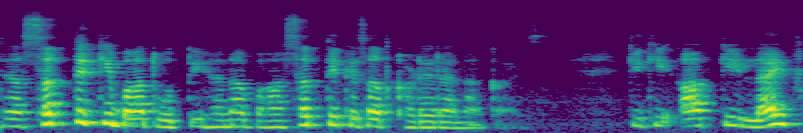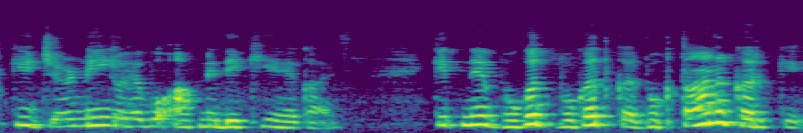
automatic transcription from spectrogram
जहाँ सत्य की बात होती है ना, वहाँ सत्य के साथ खड़े रहना गाइस क्योंकि आपकी लाइफ की जर्नी जो है वो आपने देखी है गाइस कितने भुगत भुगत कर, भुगतान करके,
